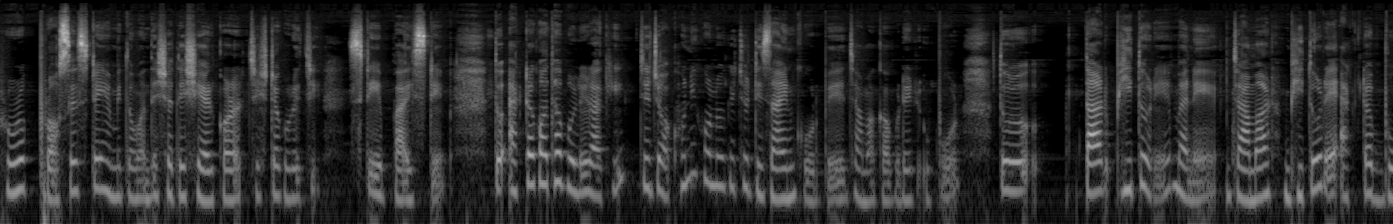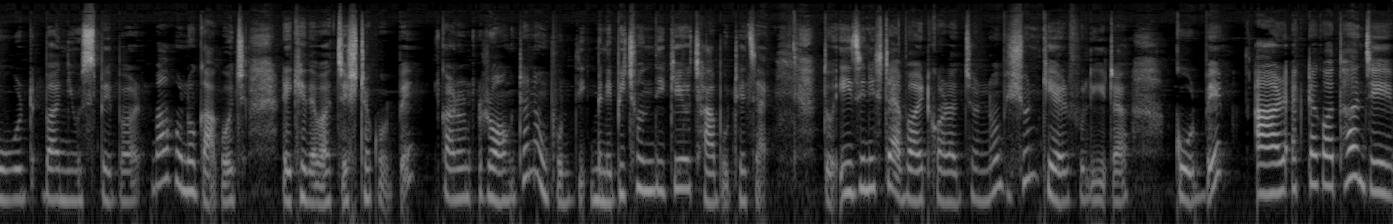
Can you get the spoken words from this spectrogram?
পুরো প্রসেসটাই আমি তোমাদের সাথে শেয়ার করার চেষ্টা করেছি স্টেপ বাই স্টেপ তো একটা কথা বলে রাখি যে যখনই কোনো কিছু ডিজাইন করবে জামা কাপড়ের উপর, তো তার ভিতরে মানে জামার ভিতরে একটা বোর্ড বা নিউজ পেপার বা কোনো কাগজ রেখে দেওয়ার চেষ্টা করবে। কারণ রঙটা না উপর দিক মানে পিছন দিকেও ছাপ উঠে যায়। তো এই জিনিসটা অ্যাভয়েড করার জন্য ভীষণ কেয়ারফুলি এটা করবে। আর একটা কথা যে,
